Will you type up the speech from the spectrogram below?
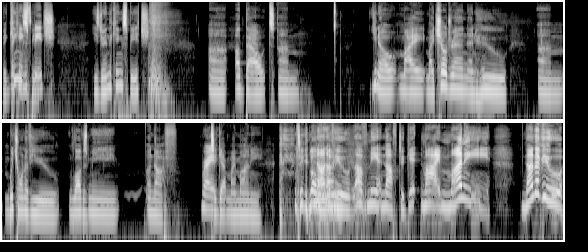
big King King's speech. speech. He's doing the King's speech uh, about, um, you know, my my children and who, um, which one of you loves me enough Right. to get my money. to get all None of money. you love me enough to get my money. None of you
